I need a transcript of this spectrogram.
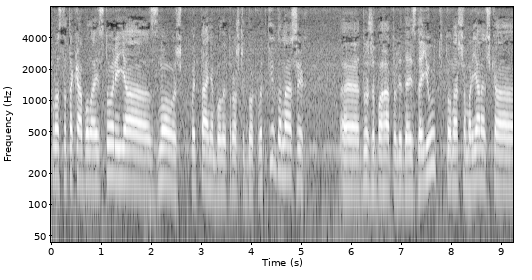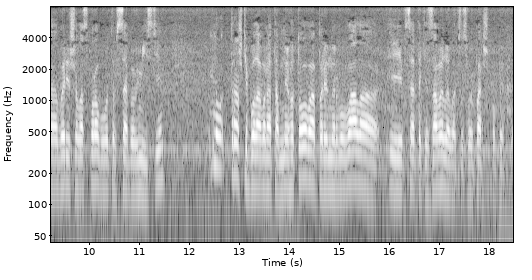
просто така була історія. Знову ж питання були трошки до квитків до наших. Е, Дуже багато людей здають, то наша Мар'яночка вирішила спробувати в себе в місті. Ну, трошки була вона там не готова, перенервувала і все-таки завалила цю свою першу попитку.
